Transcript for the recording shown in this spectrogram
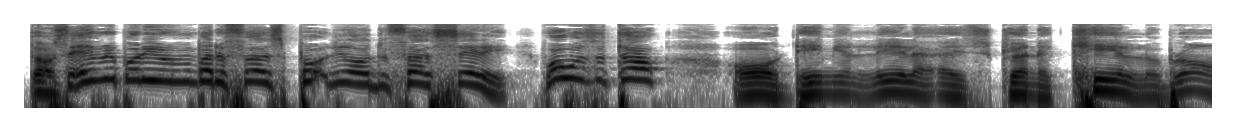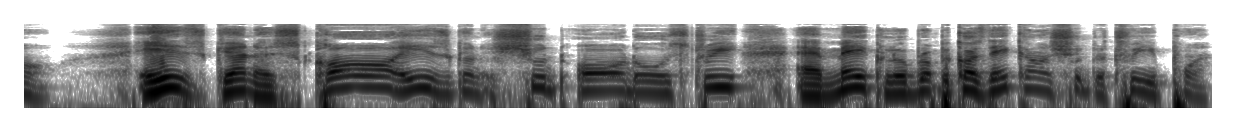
Does everybody remember the first, you know, the first series? What was the talk? Oh, Damian Lillard is gonna kill LeBron. He's gonna score. He's gonna shoot all those three and make LeBron because they can't shoot the three point.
